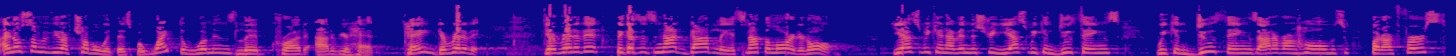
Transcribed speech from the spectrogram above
I know some of you have trouble with this, but wipe the woman's lib crud out of your head. Okay? Get rid of it. Get rid of it because it's not godly. It's not the Lord at all. Yes, we can have industry. Yes, we can do things. We can do things out of our homes, but our first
